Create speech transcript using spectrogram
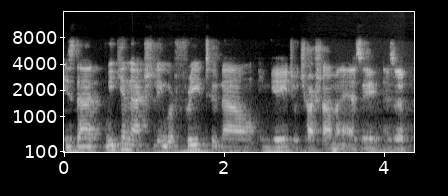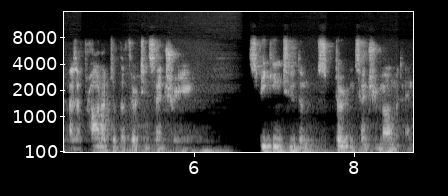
is that we can actually we're free to now engage with Chachnama as a as a as a product of the 13th century, speaking to the 13th century moment. And,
